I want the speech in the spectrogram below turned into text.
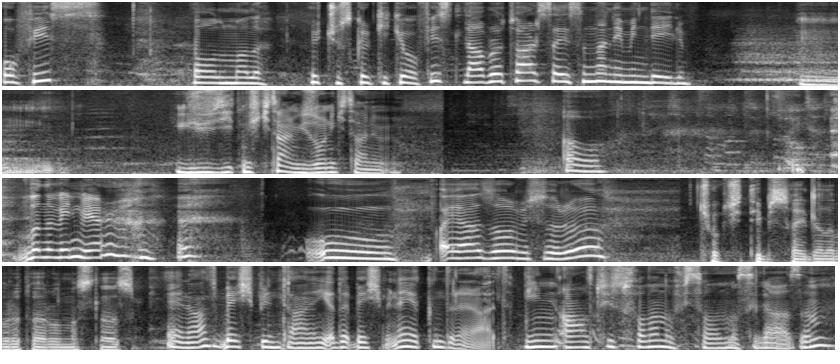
ofis olmalı. 342 ofis. Laboratuvar sayısından emin değilim. 172 tane, 112 tane mi? o. Bunu bilmiyorum. Uuu bayağı zor bir soru. Çok ciddi bir sayıda laboratuvar olması lazım. En az 5000 tane ya da 5000'e yakındır herhalde. 1600 falan ofis olması lazım.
